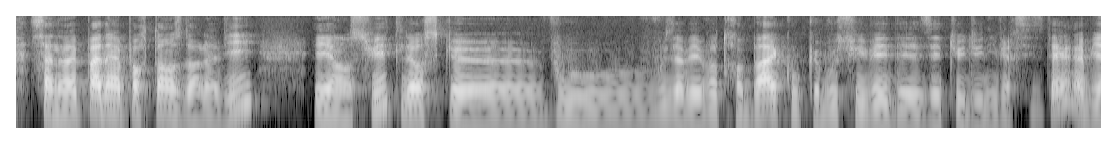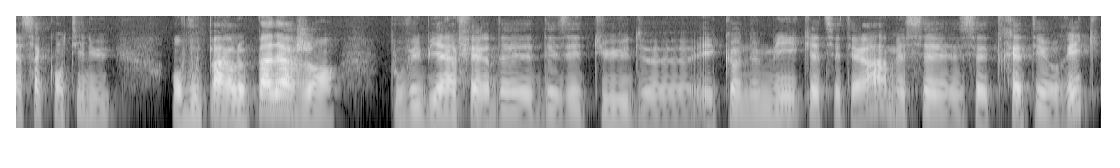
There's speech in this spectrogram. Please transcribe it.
ça n'aurait pas d'importance dans la vie et ensuite lorsque vous, avez votre bac ou que vous suivez des études universitaires eh bien ça continue. On ne vous parle pas d'argent, vous pouvez bien faire des, études euh, économiques etc. mais c'est très théorique.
